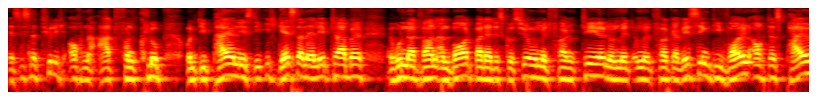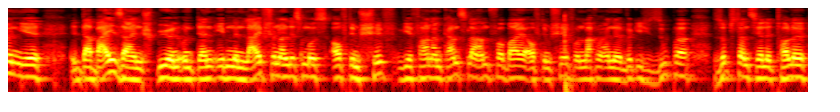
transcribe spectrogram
Es ist natürlich auch eine Art von Club. Und die Pioneers, die ich gestern erlebt habe, 100 waren an Bord bei der Diskussion mit Frank Thelen und mit, und mit Volker Wissing, die wollen auch das Pioneer dabei sein spüren und dann eben einen Live-Journalismus auf dem Schiff. Wir fahren am Kanzleramt vorbei auf dem Schiff und machen eine wirklich super substanzielle, tolle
